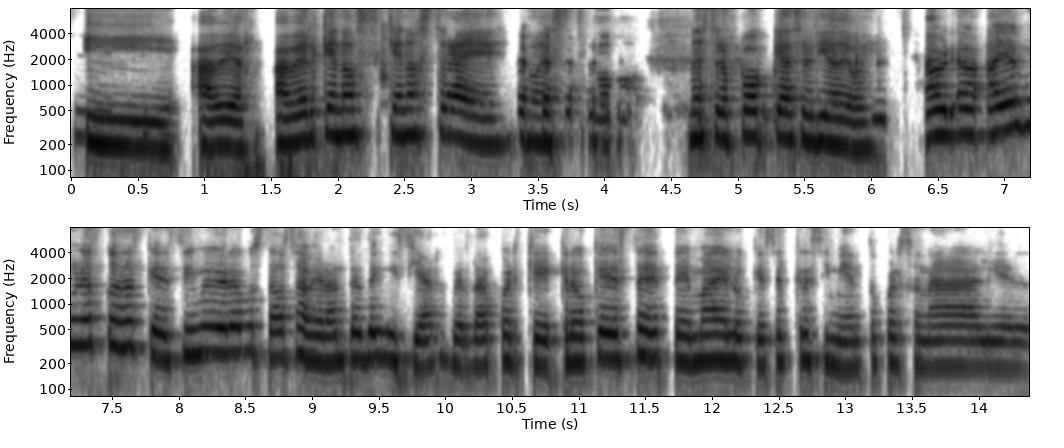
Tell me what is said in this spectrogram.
Y a ver, a ver qué nos, qué nos trae nuestro, nuestro podcast el día de hoy. Hay algunas cosas que sí me hubiera gustado saber antes de iniciar, ¿verdad? Porque creo que este tema de lo que es el crecimiento personal y el,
